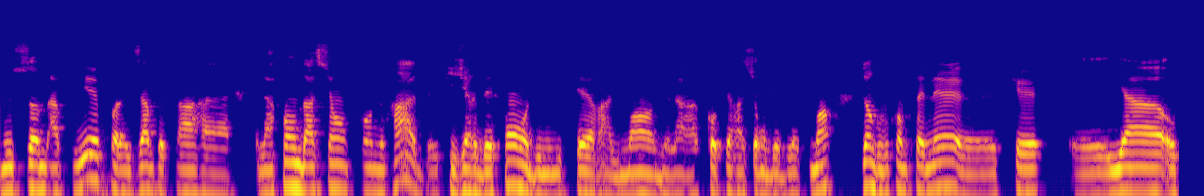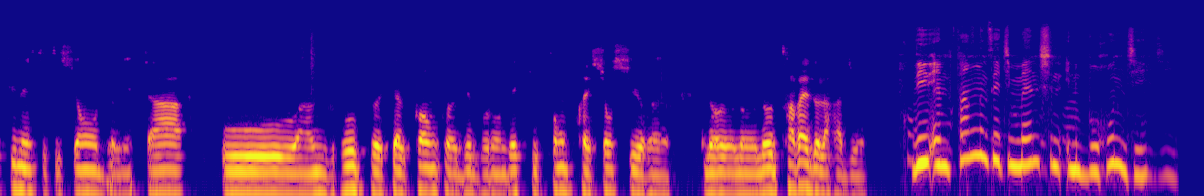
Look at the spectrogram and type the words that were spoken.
Nous sommes appuyés, par exemple, par euh, la Fondation Conrad, qui gère des fonds du ministère allemand de la coopération au développement. Donc, vous comprenez euh, que il n'y a aucune institution de l'État ou un groupe quelconque de Burundais qui font pression sur euh, le, le, le, travail de la radio. Wie empfangen Sie die Menschen in Burundi?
